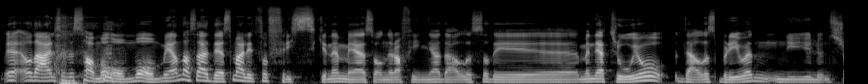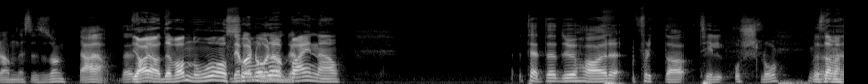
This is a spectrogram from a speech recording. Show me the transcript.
Og det er liksom det samme om og om igjen. Da. Så det er det som er litt forfriskende med sånn Rafinha, Dallas og de Men jeg tror jo Dallas blir jo en ny Lundstrøm neste sesong. Ja, ja. Det, Ja ja, det var nå, og så var det by now. Tete, du har flytta til Oslo. Det stemmer.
